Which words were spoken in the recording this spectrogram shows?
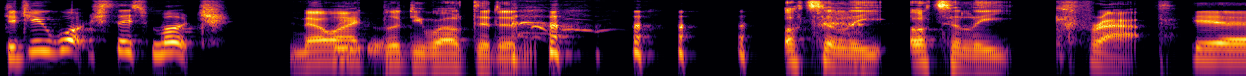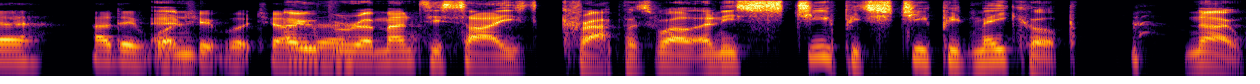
Did you watch this much? No, I bloody well didn't. utterly, utterly crap. Yeah, I didn't watch it much. Either. Over romanticized crap as well. And his stupid, stupid makeup. No.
